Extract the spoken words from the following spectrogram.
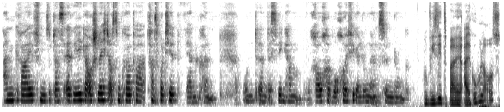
angreifen, sodass Erreger auch schlechter aus dem Körper transportiert werden können. Und ähm, deswegen haben Raucher wohl häufiger Lungenentzündung. Und wie sieht's bei Alkohol aus?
